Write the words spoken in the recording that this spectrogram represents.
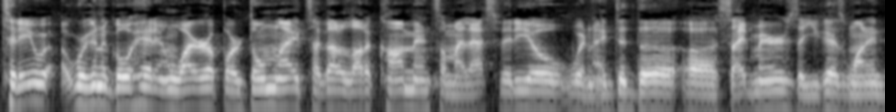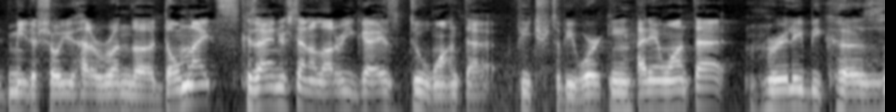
Today we're going to go ahead and wire up our dome lights. I got a lot of comments on my last video when I did the uh, side mirrors that you guys wanted me to show you how to run the dome lights. Because I understand a lot of you guys do want that feature to be working. I didn't want that really because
